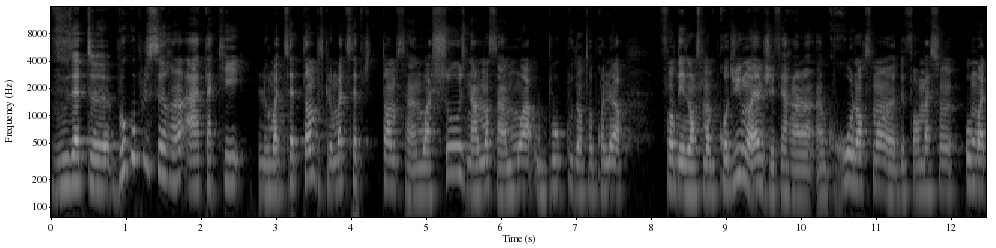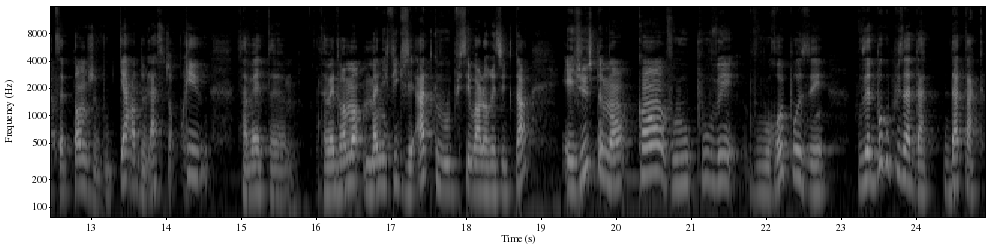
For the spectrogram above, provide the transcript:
vous êtes euh, beaucoup plus serein à attaquer le mois de septembre, parce que le mois de septembre, c'est un mois chaud. Généralement, c'est un mois où beaucoup d'entrepreneurs font des lancements de produits. Moi-même, je vais faire un, gros lancement euh, de formation au mois de septembre. Je vous garde la surprise. Ça va être euh, Ça va être vraiment magnifique. J'ai hâte que vous puissiez voir le résultat. Et justement, quand vous pouvez vous reposer, vous êtes beaucoup plus d'attaque,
